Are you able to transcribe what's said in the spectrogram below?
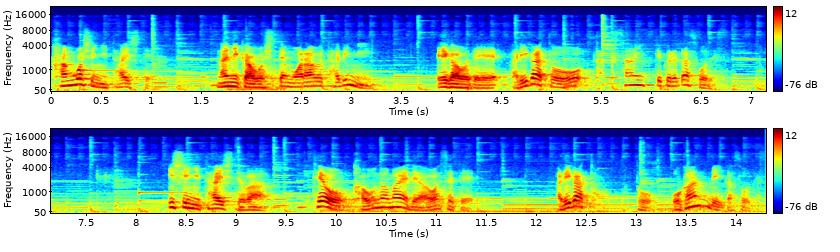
看護師に対して何かをしてもらうたびに笑顔でありがとうをたくさん言ってくれたそうです。医師に対しては手を顔の前で合わせてありがとうと拝んでいたそうです。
